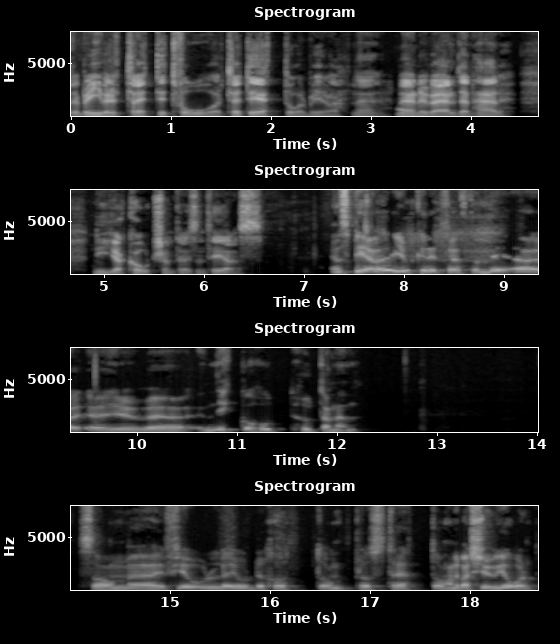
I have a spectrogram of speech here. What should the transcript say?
Det blir väl 32 år, 31 år blir det va? När, när nu väl den här nya coachen presenteras. En spelare i Jukurit förresten, det är, är ju uh, Nikko Hut- Hutanen. Som uh, i fjol gjorde 17 plus 13. Han är bara 20 år.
